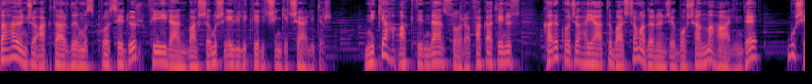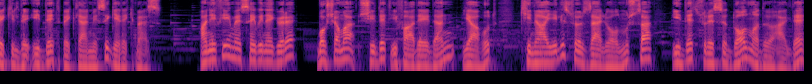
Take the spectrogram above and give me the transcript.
Daha önce aktardığımız prosedür fiilen başlamış evlilikler için geçerlidir. Nikah akdinden sonra fakat henüz karı koca hayatı başlamadan önce boşanma halinde bu şekilde iddet beklenmesi gerekmez. Hanefi mezhebine göre boşama şiddet ifade eden yahut kinayeli sözlerle olmuşsa iddet süresi dolmadığı halde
